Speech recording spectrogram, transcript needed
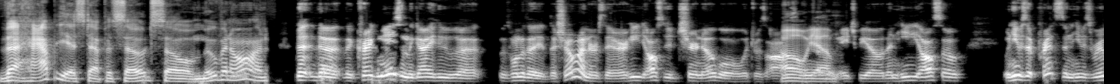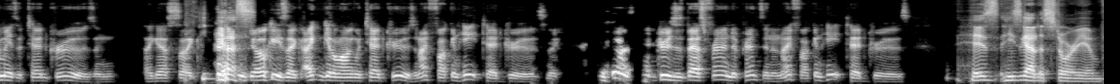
the happiest episode. So moving on. The the, the Craig Mazin, the guy who uh, was one of the, the showrunners there, he also did Chernobyl, which was awesome. Oh, yeah. HBO. Then he also, when he was at Princeton, he was roommates with Ted Cruz, and I guess like Yes. joke, he's like, I can get along with Ted Cruz, and I fucking hate Ted Cruz. Like, Ted Cruz's best friend at Princeton, and I fucking hate Ted Cruz. His he's got a story of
